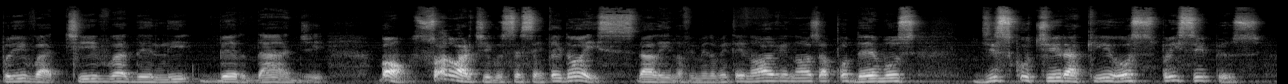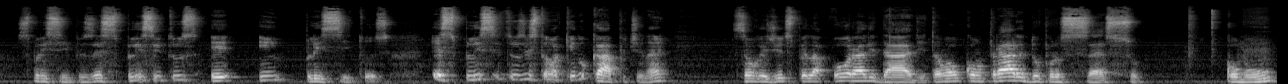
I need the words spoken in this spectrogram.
privativa de liberdade. Bom, só no artigo 62 da Lei 9099 nós já podemos discutir aqui os princípios os princípios explícitos e implícitos. Explícitos estão aqui no caput, né? São regidos pela oralidade. Então, ao contrário do processo comum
